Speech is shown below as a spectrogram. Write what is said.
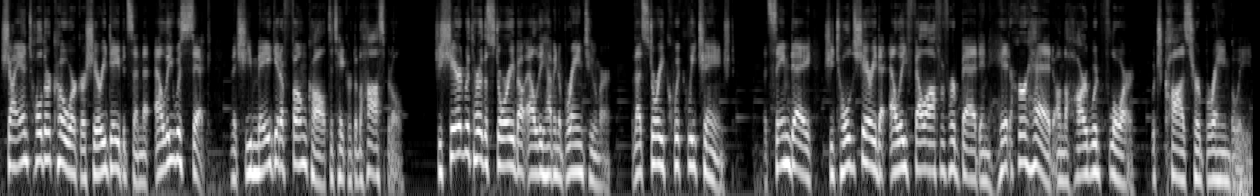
Cheyenne told her coworker Sherry Davidson that Ellie was sick and that she may get a phone call to take her to the hospital. She shared with her the story about Ellie having a brain tumor, but that story quickly changed. That same day, she told Sherry that Ellie fell off of her bed and hit her head on the hardwood floor, which caused her brain bleed.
